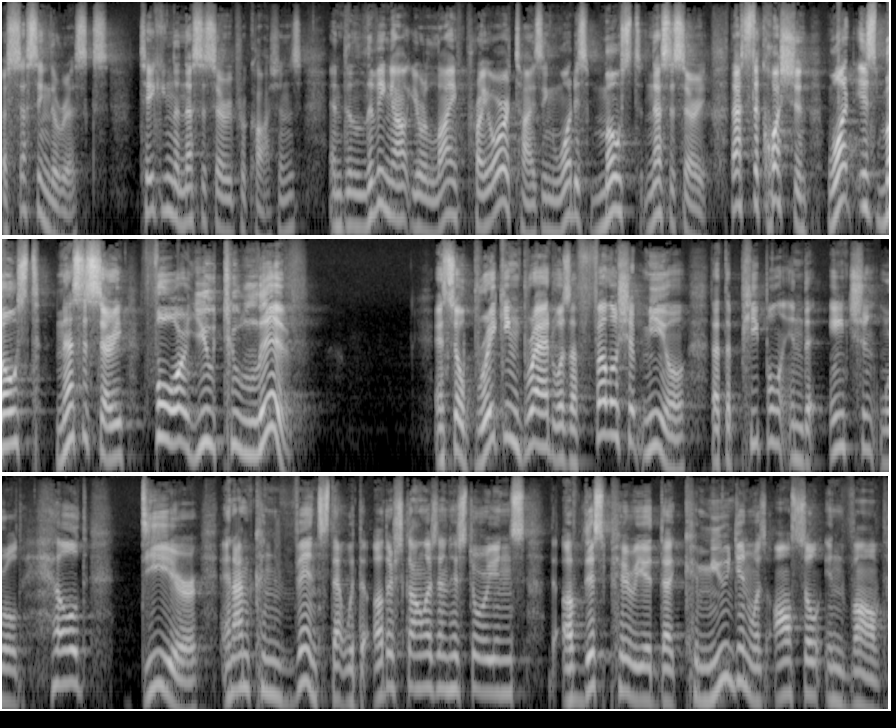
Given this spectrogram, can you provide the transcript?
assessing the risks, taking the necessary precautions, and then living out your life prioritizing what is most necessary. That's the question. What is most necessary for you to live? And so, breaking bread was a fellowship meal that the people in the ancient world held dear. And I'm convinced that with the other scholars and historians of this period, that communion was also involved.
